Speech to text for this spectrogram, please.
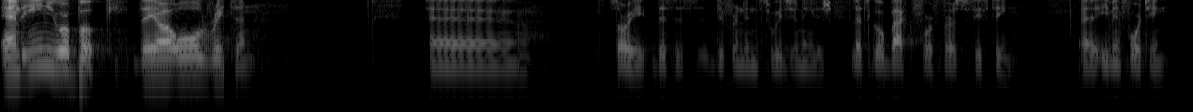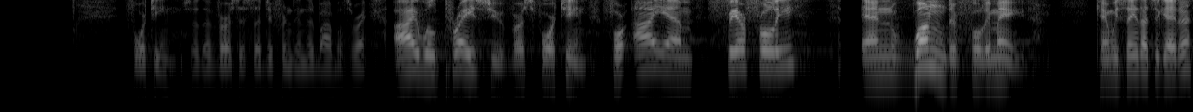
and in your book they are all written. Uh, sorry, this is different in Swedish and English. Let's go back for verse 15, uh, even 14. 14. So the verses are different in the Bibles, right? I will praise you, verse 14, for I am fearfully and wonderfully made. Can we say that together?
